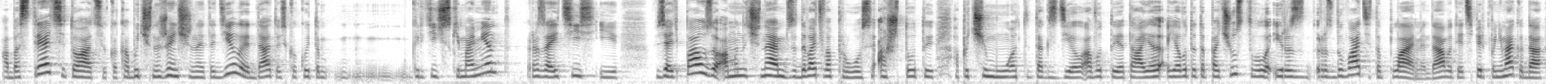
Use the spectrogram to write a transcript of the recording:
обострять ситуацию, как обычно женщина это делает, да, то есть какой-то критический момент разойтись и взять паузу, а мы начинаем задавать вопросы, а что ты, а почему, а ты так сделал, а вот это, а я, я вот это почувствовала, и раз, раздувать это пламя, да, вот я теперь понимаю, когда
